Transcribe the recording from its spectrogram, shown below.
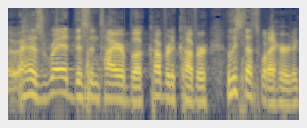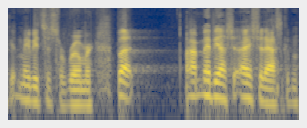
has read this entire book cover to cover. At least that's what I heard. Maybe it's just a rumor. But uh, maybe I should, I should ask him.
